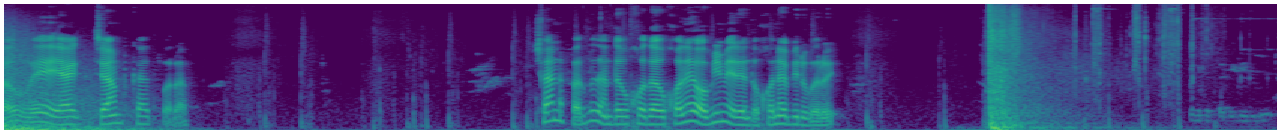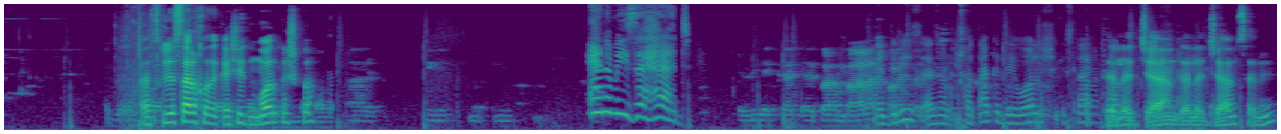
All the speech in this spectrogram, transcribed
او یک جمپ کرد برف چند نفر بودن؟ دو خود دو خانه آبی میرین دو خانه آبی رو بروی از کجا سر خود کشید؟ مارکش کن. Enemies ahead! ادریس از قطعه دیوالش دل جمع دل جمع سمیم.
